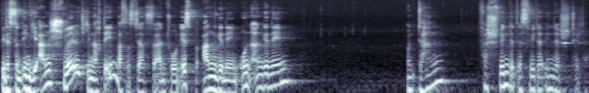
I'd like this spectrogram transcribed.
Wie das dann irgendwie anschwillt, je nachdem, was es ja für ein Ton ist, angenehm, unangenehm. Und dann verschwindet es wieder in der Stille.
